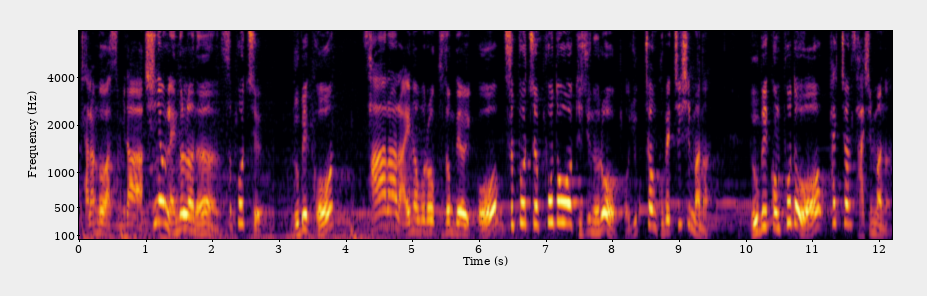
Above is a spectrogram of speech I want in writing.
잘한 것 같습니다. 신형 랭글러는 스포츠, 루비콘, 사하라 라인업으로 구성되어 있고 스포츠 포도어 기준으로 6,970만원, 루비콘 포도어 8,040만원,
